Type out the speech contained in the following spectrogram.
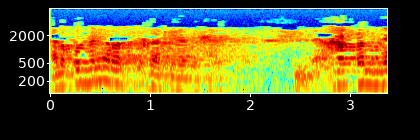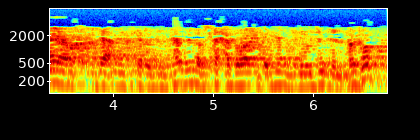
على قول من يرى استخلاف هذا الحال؟ خاصة من لا يرى اقتداء منفرد. هذا لو سحب واحدا منه بوجود البذر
